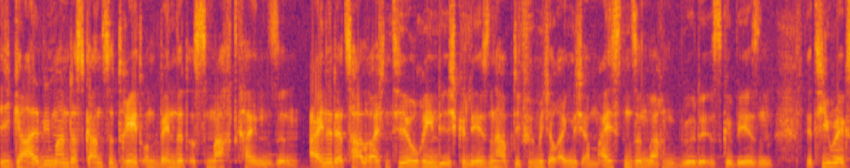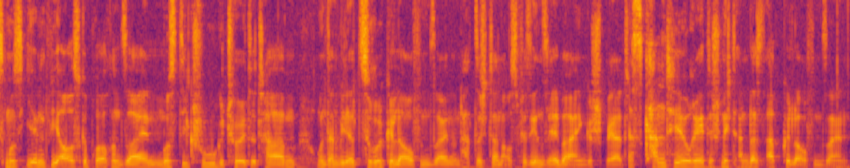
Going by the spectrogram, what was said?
Egal wie man das Ganze dreht und wendet, es macht keinen Sinn. Eine der zahlreichen Theorien, die ich gelesen habe, die für mich auch eigentlich am meisten Sinn machen würde, ist gewesen, der T-Rex muss irgendwie ausgebrochen sein, muss die Crew getötet haben und dann wieder zurückgelaufen sein und hat sich dann aus Versehen selber eingesperrt. Das kann theoretisch nicht anders abgelaufen sein.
